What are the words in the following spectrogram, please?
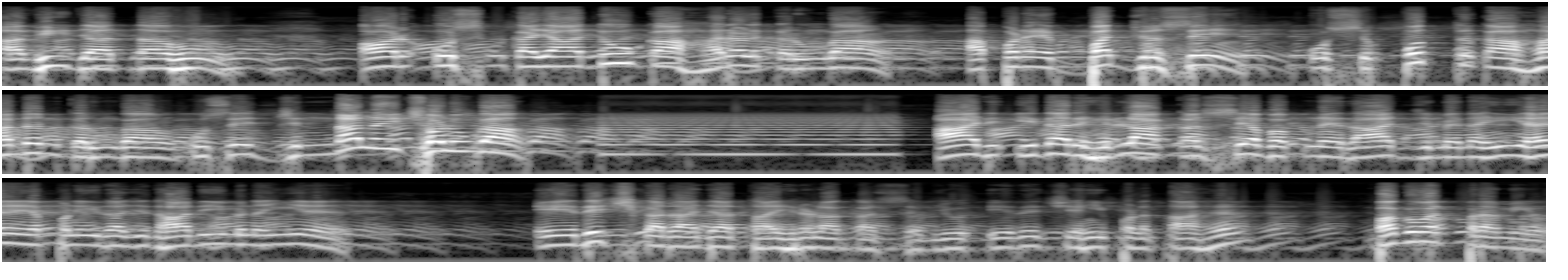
अभी जाता हूँ और उस कयादू का हरण करूँगा। अपने वज्र से उस पुत्र का हनन करूँगा, उसे ज़िंदा नहीं छोड़ूँगा। आज इधर हिरला कश्यप अपने राज्य में नहीं है, अपनी राजधानी में नहीं है। एरिच का राजा था हिरला कश्यप, जो एरिच यहीं पड़ता है भगवत प्रेमियों।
